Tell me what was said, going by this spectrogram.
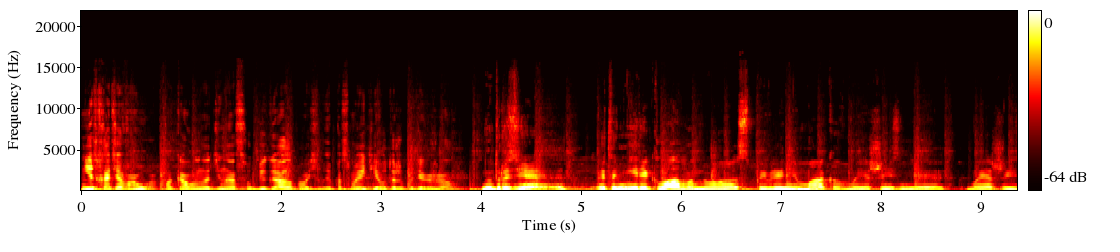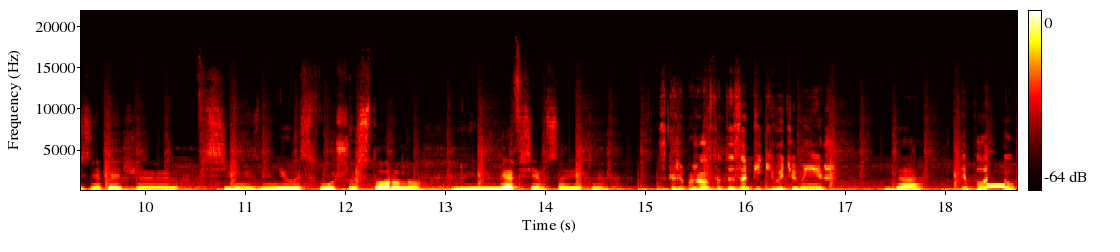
Нет, хотя вру, пока он один раз убегал, попросил меня посмотреть, я его даже подержал. Ну, друзья, э- это не реклама, но с появлением Мака в моей жизни, моя жизнь, опять же, сильно изменилась в лучшую сторону, и я всем советую. Скажи, пожалуйста, ты запикивать умеешь? Да. Я половил.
